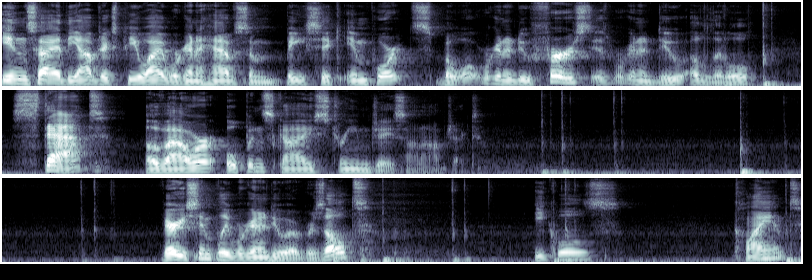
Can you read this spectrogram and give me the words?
Inside the objects.py, we're going to have some basic imports, but what we're going to do first is we're going to do a little stat of our OpenSky Stream JSON object. Very simply, we're going to do a result equals client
